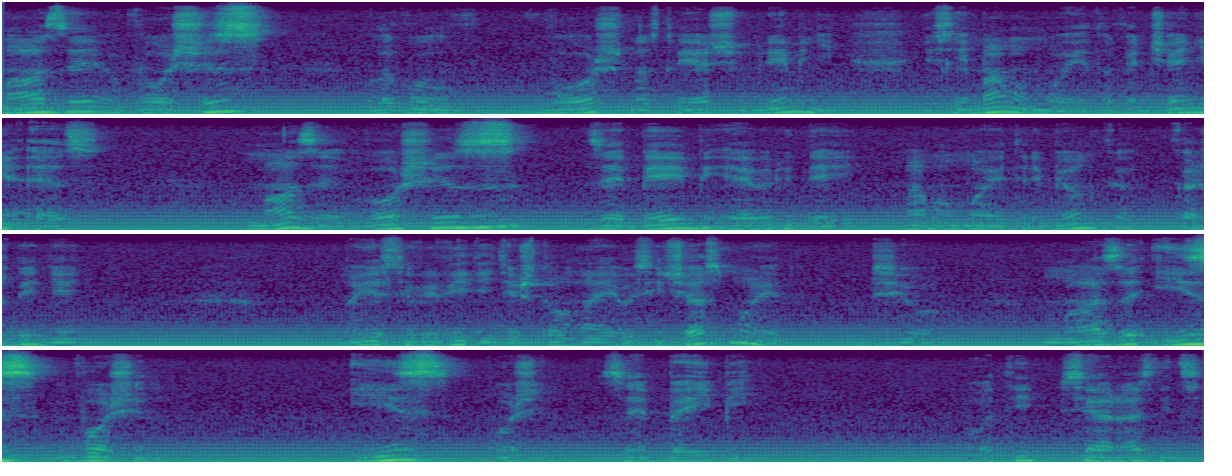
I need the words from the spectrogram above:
мазе washes, глагол wash в настоящем времени. Если мама моет, окончание s. Мазе washes the baby every day. Мама моет ребенка каждый день. Но если вы видите, что она его сейчас моет. Mother is washing. Is washing the baby. Вот и вся разница.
